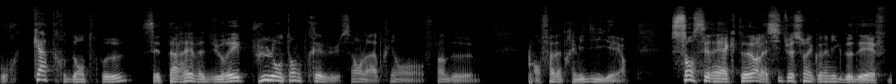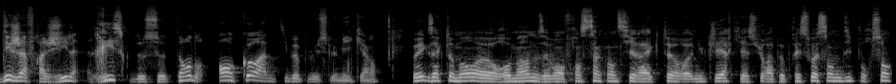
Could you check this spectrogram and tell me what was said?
Pour quatre d'entre eux, cet arrêt va durer plus longtemps que prévu. Ça, on l'a appris en fin, d'après-midi hier. Sans ces réacteurs, la situation économique d'EDF, déjà fragile, risque de se tendre encore un petit peu plus, le MIC. Hein. Oui, exactement, euh, Romain. Nous avons en France 56 réacteurs euh, nucléaires qui assurent à peu près 70%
